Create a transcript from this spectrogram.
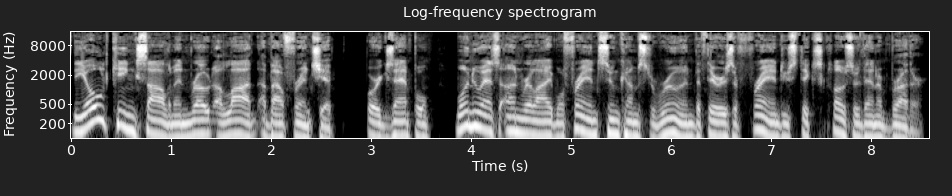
The old King Solomon wrote a lot about friendship. For example, one who has unreliable friends soon comes to ruin, but there is a friend who sticks closer than a brother.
